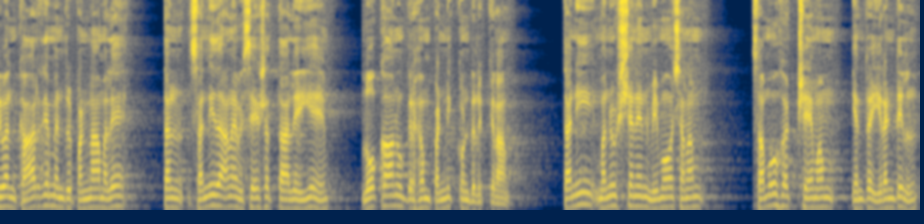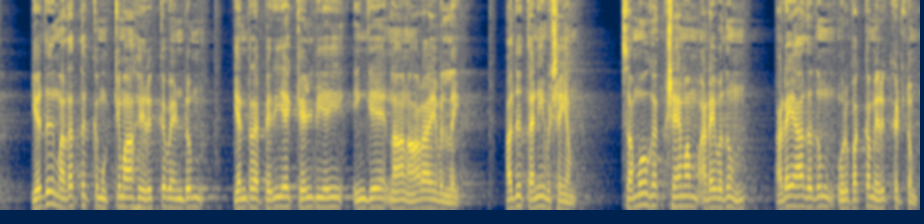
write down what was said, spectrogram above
இவன் காரியம் என்று பண்ணாமலே தன் சன்னிதான விசேஷத்தாலேயே லோகானுகிரகம் பண்ணி கொண்டிருக்கிறான் தனி மனுஷனின் விமோசனம் சமூக க்ஷேமம் என்ற இரண்டில் எது மதத்துக்கு முக்கியமாக இருக்க வேண்டும் என்ற பெரிய கேள்வியை இங்கே நான் ஆராயவில்லை. அது தனி விஷயம். சமூக க்ஷேமம் அடைவதும் அடையாததும் ஒரு பக்கம் இருக்கட்டும்.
